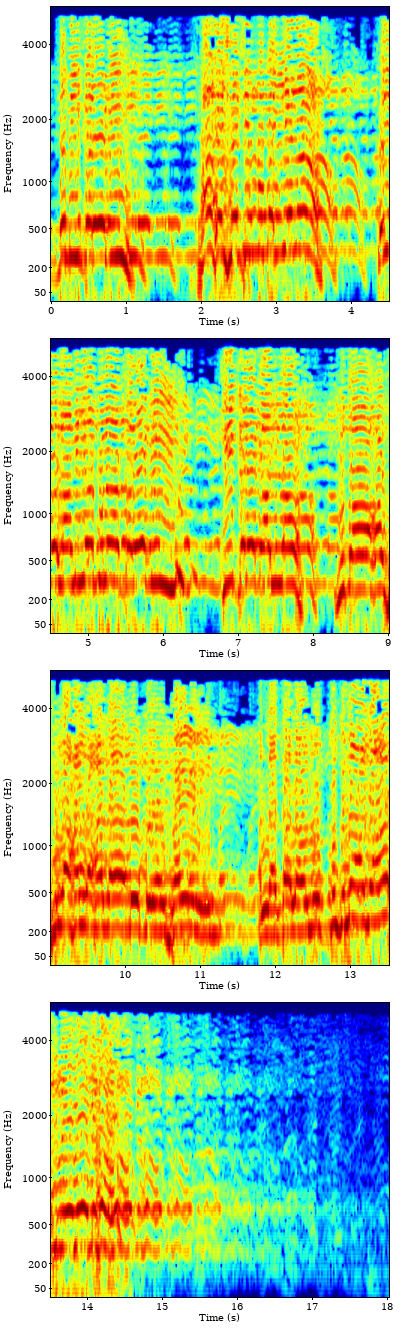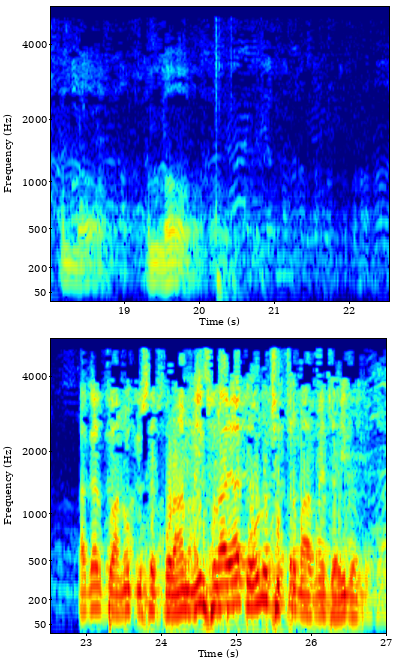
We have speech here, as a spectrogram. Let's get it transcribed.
بدی کرے گی. خواہش مبینہ کوئی علانیہ گناہ کرے گی. کی کرے گا اللہ؟ یدا افلح العذاب ضعفین اللہ تعالیٰ انہوں دگنا عذاب دے گا. اگر تمہوں کسی قرآن نہیں سنایا تو انہوں چھتر مارنے چاہیے۔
